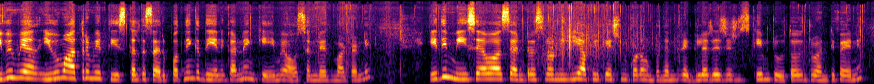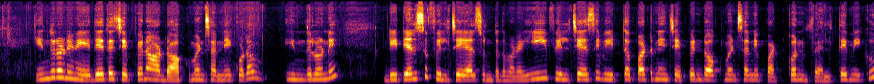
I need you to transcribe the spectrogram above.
ఇవి మీ ఇవి మాత్రం మీరు తీసుకెళ్తే సరిపోతుంది. ఇంకా దీనికన్నా ఇంకేమీ అవసరం లేదు మాట అండి. ఇది మీ సేవా సెంటర్స్లోని ఈ అప్లికేషన్ కూడా ఉంటుందండి regularization scheme two thousand twenty ఫైవ్ని ఇందులో నేను ఏదైతే చెప్పానో ఆ డాక్యుమెంట్స్ అన్నీ కూడా ఇందులోనే డీటెయిల్స్ ఫిల్ చేయాల్సి ఉంటుంది అన్నమాట ఈ ఫిల్ చేసి వీటితో పాటు నేను చెప్పిన డాక్యుమెంట్స్ అన్ని పట్టుకొని వెళ్తే మీకు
